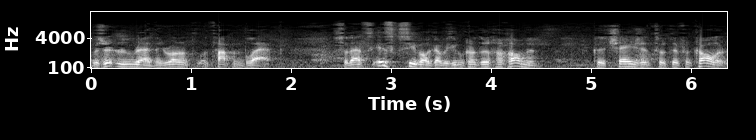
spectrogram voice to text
was written in red, and he wrote on top in black. So that's is Ksiva Gabik, even according to the Chachamim, because it changed into a different color.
